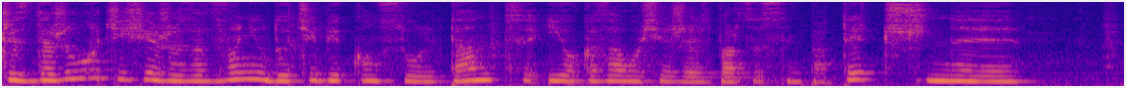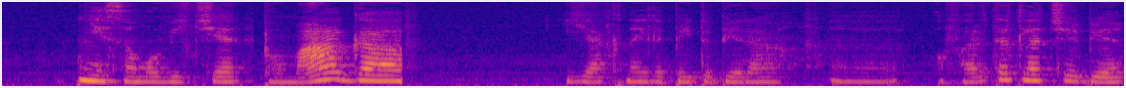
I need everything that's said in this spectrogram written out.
Czy zdarzyło Ci się, że zadzwonił do Ciebie konsultant i okazało się, że jest bardzo sympatyczny, niesamowicie pomaga, jak najlepiej dobiera y, ofertę dla Ciebie?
